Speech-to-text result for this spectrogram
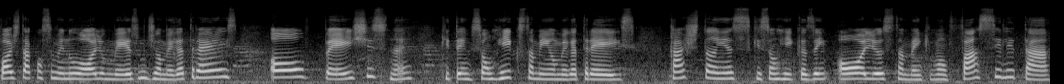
pode estar consumindo óleo mesmo de ômega 3 ou peixes, né, que tem, são ricos também em ômega 3, castanhas que são ricas em óleos também que vão facilitar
